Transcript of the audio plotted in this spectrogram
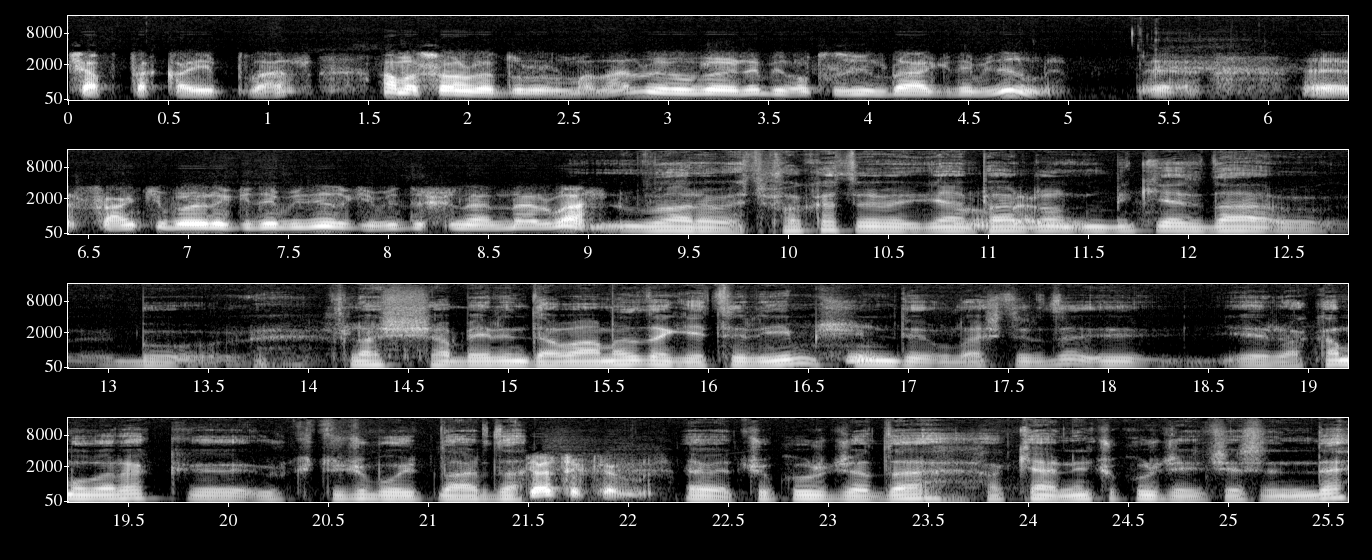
çapta kayıplar ama sonra durulmalar ve bu böyle bir 30 yıl daha gidebilir mi? E, e, sanki böyle gidebilir gibi düşünenler var. Var evet. Fakat evet, yani pardon bir kez daha bu flash haberin devamını da getireyim. Şimdi ulaştırdı. E, e, rakam olarak e, ürkütücü boyutlarda. Gerçekten mi? Evet Çukurca'da Hakkari'nin Çukurca ilçesinde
